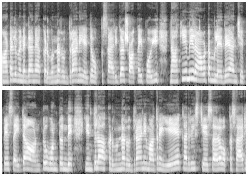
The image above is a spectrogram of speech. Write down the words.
మాటలు వినగానే అక్కడ ఉన్న రుద్రాణి అయితే ఒక్కసారిగా షాక్ అయిపోయి నాకేమీ రావటం లేదే అని చెప్పేసి అయితే అంటూ ఉంటుంది. ఇంతలో అక్కడ ఉన్న రుద్రాణి మాత్రం ఏ కర్రీస్ చేశారో ఒక్కసారి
